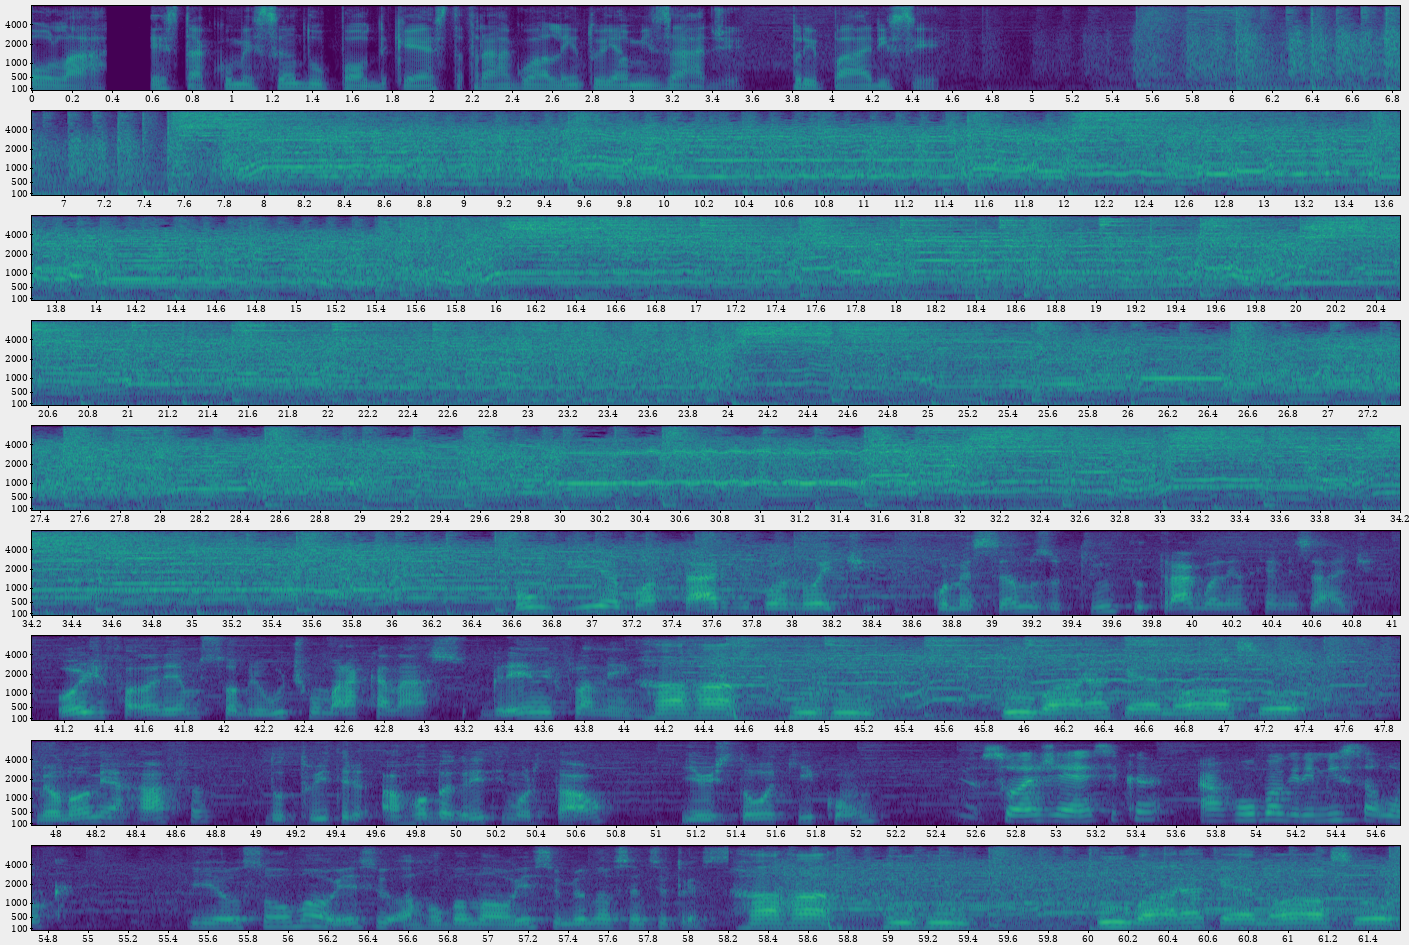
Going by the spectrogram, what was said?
Olá, está começando o podcast Trago Alento e Amizade. Prepare-se. Boa tarde, boa noite. Começamos o quinto Trago Alento e Amizade. Hoje falaremos sobre o último maracanaço, Grêmio e Flamengo. Haha, uhu, o Maraca é nosso. Meu nome é Rafa, do Twitter arroba Grito Imortal, e eu estou aqui com... Eu sou a Jéssica, arroba gremista louca. E eu sou o Maurício, arroba Maurício1903. Haha, uhu, o Maraca é nosso.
